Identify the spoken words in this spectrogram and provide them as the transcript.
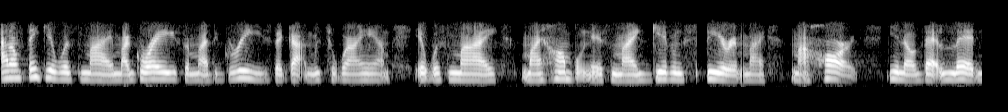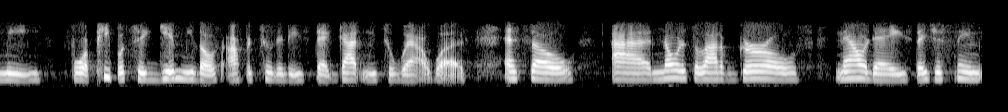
I don't think it was my my grades or my degrees that got me to where I am. It was my my humbleness, my giving spirit, my my heart, you know, that led me for people to give me those opportunities that got me to where I was. And so I noticed a lot of girls nowadays they just seem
